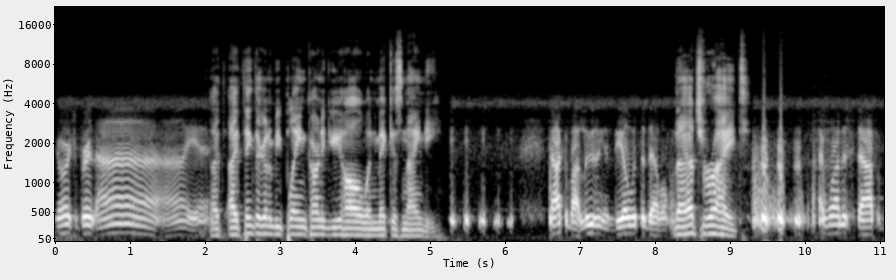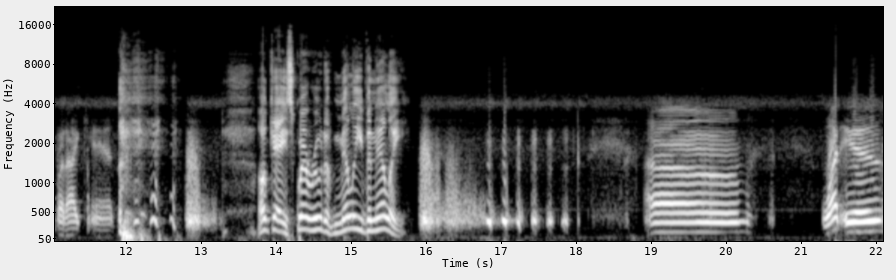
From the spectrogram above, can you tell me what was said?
George Burns. Ah, ah, yeah. I, I think they're going to be playing Carnegie Hall when Mick is ninety. Talk about losing a deal with the devil. That's right. I want to stop, but I can't. okay, square root of Milli Vanilli. um, what is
